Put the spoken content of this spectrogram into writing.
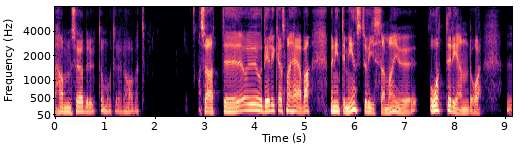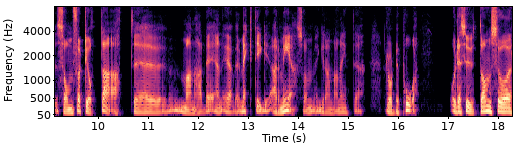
hamn söderut mot Röda havet. Så att, eh, och det lyckades man häva. Men inte minst så visar man ju återigen då, som 48, att Eh, man hade en övermäktig armé som grannarna inte rådde på. Och dessutom så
